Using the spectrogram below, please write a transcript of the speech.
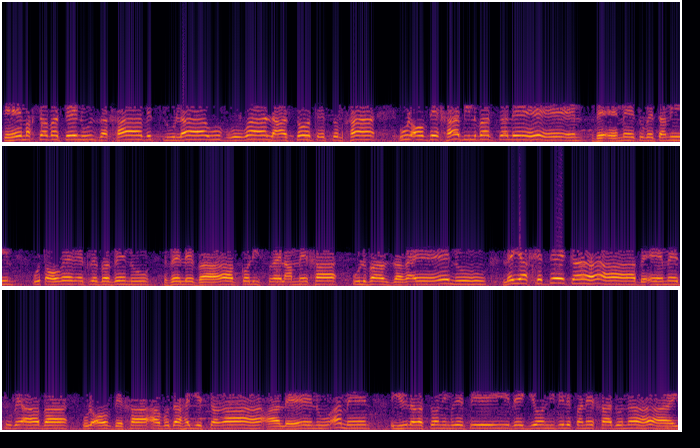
תהא מחשבתנו זכה וצלולה וברורה לעשות רצונך ולעובדך בלבב שלם, באמת ובתמים, ותעורר את לבבנו ולבב כל ישראל עמך ולבב זרענו, ליחדך באמת ובאהבה, ולעובדך עבודה הישרה עלינו, אמן. יהיו לרצון אמרי פי והגיון ליבי לפניך אדוני,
